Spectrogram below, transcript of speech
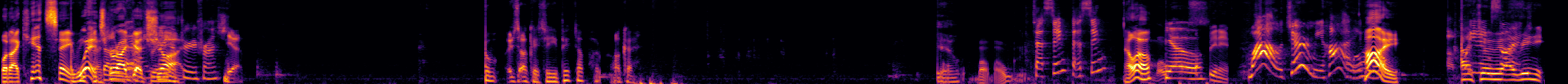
But I can't say Refresh. which, or I'd get shot. have to refresh. Yeah. Oh, it's okay. So you picked up her. Okay. Yeah. Testing, testing. Hello. Yo. Wow, Jeremy, hi. Hi. Uh, you so doing, uh, Sarge? Reeny,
